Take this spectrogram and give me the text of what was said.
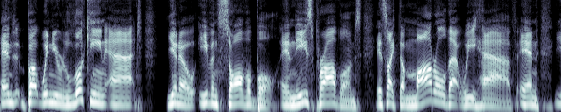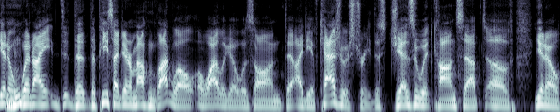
and but when you're looking at you know, even solvable. And these problems, it's like the model that we have. And, you know, mm-hmm. when I did the, the piece I did on Malcolm Gladwell a while ago was on the idea of casuistry, this Jesuit concept of, you know,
